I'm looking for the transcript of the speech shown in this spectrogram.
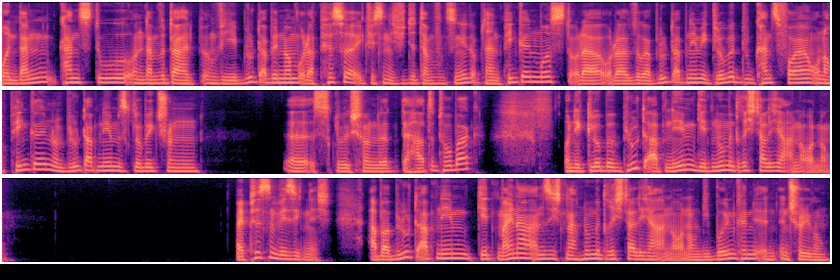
Und dann kannst du, und dann wird da halt irgendwie Blut abgenommen oder Pisse. Ich weiß nicht, wie das dann funktioniert, ob du dann pinkeln musst oder, oder sogar Blut abnehmen. Ich glaube, du kannst vorher auch noch pinkeln und Blut abnehmen ist, glaube ich, schon, äh, ist, glaube ich, schon der, der harte Tobak. Und ich glaube, Blut abnehmen geht nur mit richterlicher Anordnung. Bei Pissen weiß ich nicht. Aber Blut abnehmen geht meiner Ansicht nach nur mit richterlicher Anordnung. Die Bullen können, Entschuldigung,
